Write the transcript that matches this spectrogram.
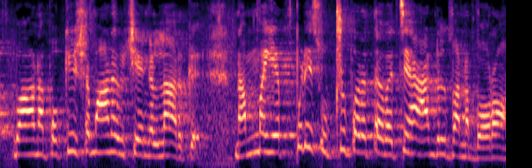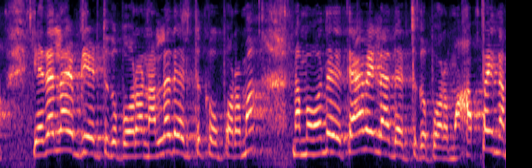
எல்லாவான பொக்கிஷமான விஷயங்கள்லாம் இருக்குது நம்ம எப்படி சுற்றுப்புறத்தை வச்சு ஹேண்டில் பண்ண போகிறோம் எதெல்லாம் எப்படி எடுத்துக்க போகிறோம் நல்லதை எடுத்துக்க போகிறோமா நம்ம வந்து தேவையில்லாத எடுத்துக்க போகிறோமா அப்போ இந்த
